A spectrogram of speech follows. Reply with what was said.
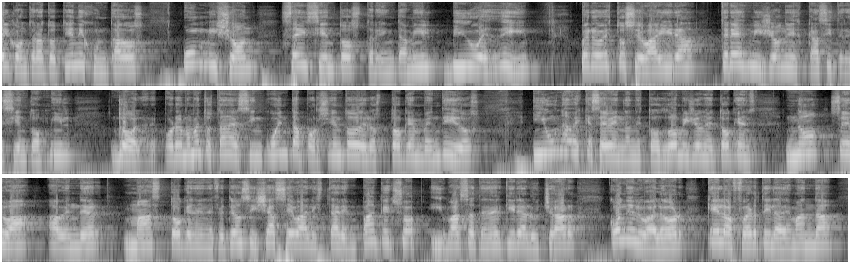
el contrato. Tiene juntados 1.630.000 BUSD. Pero esto se va a ir a 3 millones, casi 300.000 dólares. Por el momento están al 50% de los tokens vendidos. Y una vez que se vendan estos 2 millones de tokens, no se va a vender más tokens en NFT11 y ya se va a listar en PancakeSwap y vas a tener que ir a luchar con el valor que la oferta y la demanda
